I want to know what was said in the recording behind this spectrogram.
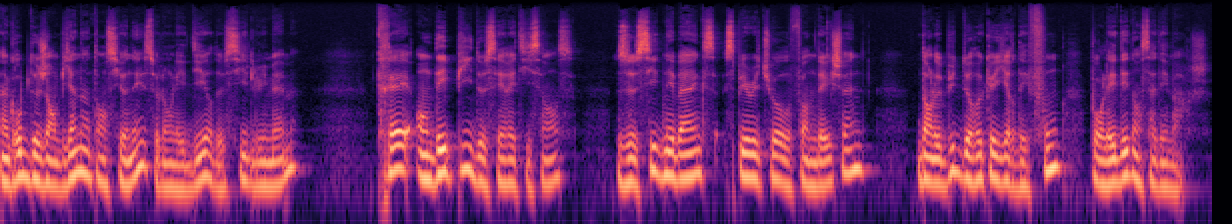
un groupe de gens bien intentionnés, selon les dires de Sid lui-même, crée, en dépit de ses réticences, The Sydney Banks Spiritual Foundation, dans le but de recueillir des fonds pour l'aider dans sa démarche.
